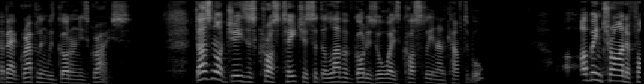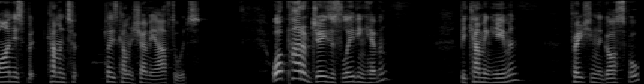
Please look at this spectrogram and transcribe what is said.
about grappling with God and His grace. Does not Jesus' cross teach us that the love of God is always costly and uncomfortable? I've been trying to find this, but come and t- please come and show me afterwards. What part of Jesus leaving heaven, becoming human, preaching the gospel,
